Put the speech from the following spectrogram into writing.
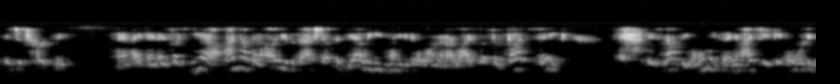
It just hurt me. And, I, and it's like, yeah, I'm not going to argue the fact, Shep, that yeah, we need money to get along in our life, but for God's sake, it's not the only thing. And I see people working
